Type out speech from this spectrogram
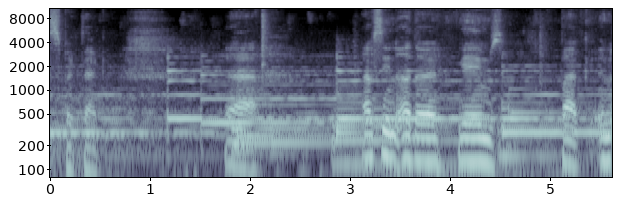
be spectacular. Yeah, I've seen other games back in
